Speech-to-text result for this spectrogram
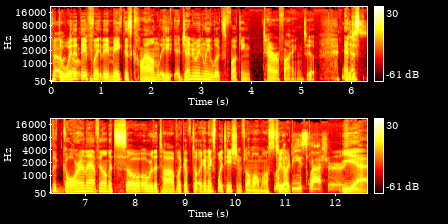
but the Oh, way that they play, they make this clown, he genuinely looks fucking terrifying too, and Yes. just the gore in that film, it's so over the top, like a like an exploitation film almost Like too, a like B slasher. yeah,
